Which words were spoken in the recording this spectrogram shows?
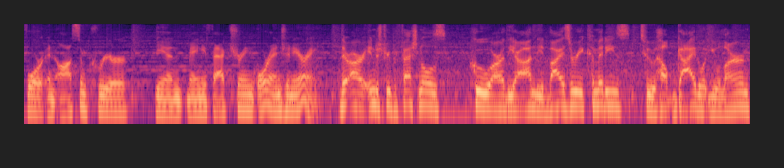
for an awesome career in manufacturing or engineering. There are industry professionals who are the, on the advisory committees to help guide what you learn,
